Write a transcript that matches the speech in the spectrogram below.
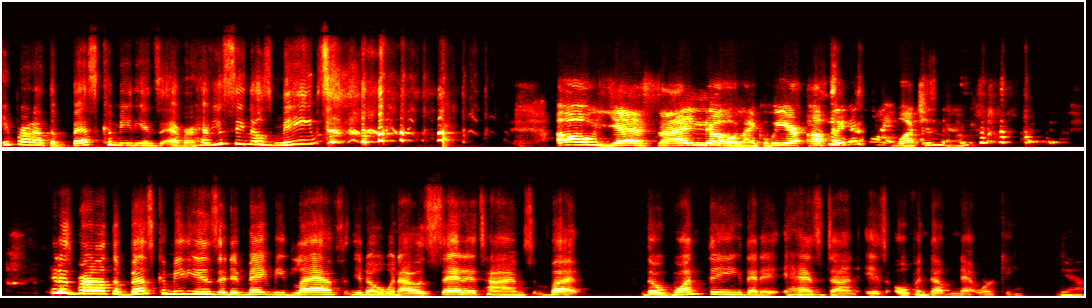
it brought out the best comedians ever. Have you seen those memes? Oh yes i know. Like we are up late at night watching them. It has brought out the best comedians and it made me laugh you know when i was sad at times. But the one thing that it has done is opened up networking. Yeah.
